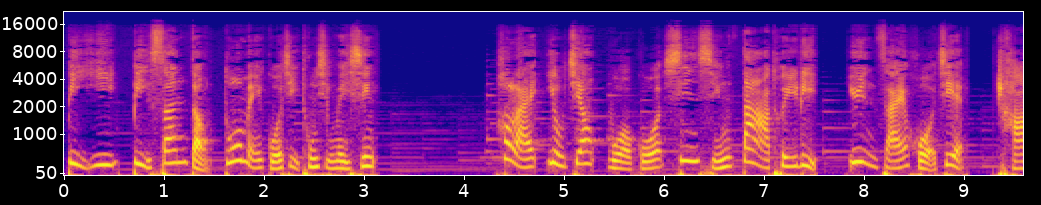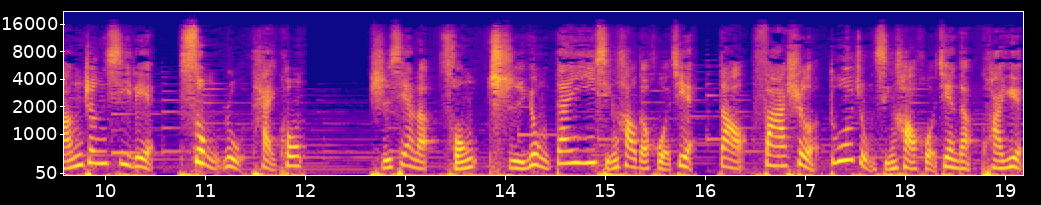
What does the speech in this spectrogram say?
B 一、B 三等多枚国际通信卫星，后来又将我国新型大推力运载火箭长征系列送入太空，实现了从使用单一型号的火箭到发射多种型号火箭的跨越。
